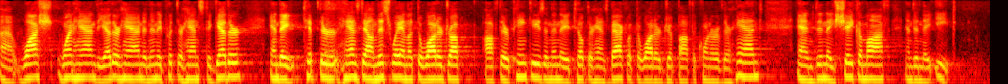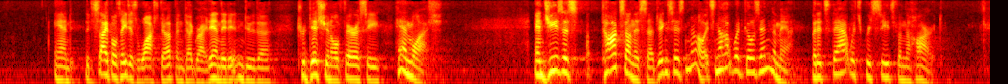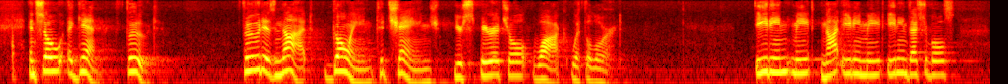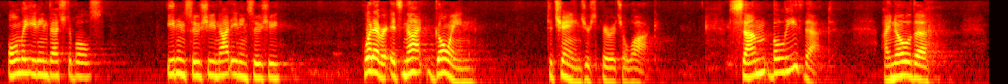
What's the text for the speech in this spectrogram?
uh, wash one hand, the other hand, and then they put their hands together and they tip their hands down this way and let the water drop off their pinkies, and then they tilt their hands back, let the water drip off the corner of their hand, and then they shake them off, and then they eat. And the disciples, they just washed up and dug right in. They didn't do the traditional Pharisee hand wash. And Jesus talks on this subject and says, no, it's not what goes in the man, but it's that which proceeds from the heart. And so, again, food. Food is not going to change your spiritual walk with the Lord. Eating meat, not eating meat, eating vegetables, only eating vegetables, eating sushi, not eating sushi, whatever. It's not going to change your spiritual walk. Some believe that. I know the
